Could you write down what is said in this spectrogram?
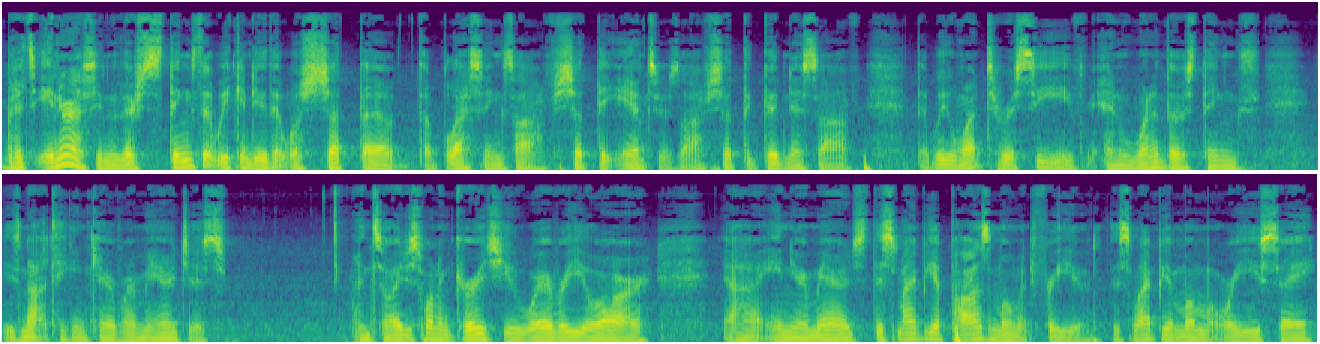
but it's interesting. There's things that we can do that will shut the, the blessings off, shut the answers off, shut the goodness off that we want to receive. And one of those things is not taking care of our marriages. And so I just want to encourage you, wherever you are uh, in your marriage, this might be a pause moment for you. This might be a moment where you say,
